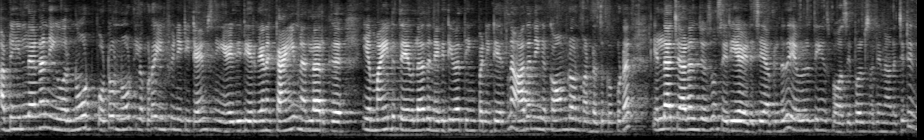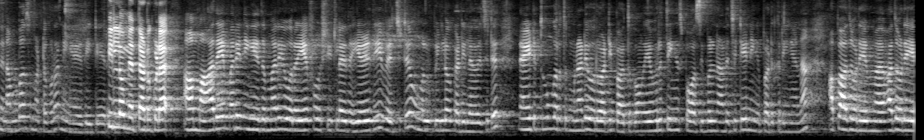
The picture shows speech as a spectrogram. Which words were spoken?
அப்படி இல்லைன்னா நீங்கள் ஒரு நோட் போட்டு நோட்டில் கூட இன்ஃபினிட்டி டைம்ஸ் நீங்கள் எழுதிட்டே இருக்க எனக்கு டைம் நல்லா இருக்கு. என் மைண்டு தேவையில்லாத நெகட்டிவாக திங்க் பண்ணிகிட்டே இருக்குன்னா அதை நீங்கள் காம் டவுன் பண்ணுறதுக்கு கூட எல்லா சேலஞ்சஸும் சரியாயிடுச்சு அப்படின்றது எவ்ரி திங் இஸ் பாசிபிள் சொல்லி நினச்சிட்டு இந்த நம்பர்ஸ் மட்டும் கூட நீங்கள் எழுதிட்டே இருக்கலாம். பில்லோ மெத்தடு கூட. ஆமாம் அதே மாதிரி நீங்கள் இது மாதிரி ஒரு ஏ ஃபோர் ஷீட்டில் இதை எழுதி வச்சுட்டு உங்களுக்கு பில்லோ கடியில் வச்சுட்டு நைட்டு தூங்குறதுக்கு முன்னாடி ஒரு வாட்டி பார்த்துக்கோங்க. எவ்ரி திங் இஸ் பாசிபிள் நினச்சிட்டே நீங்கள் படுக்கிறீங்கன்னா அப்போ அதோடைய ம- அதோடைய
